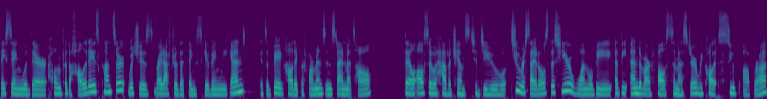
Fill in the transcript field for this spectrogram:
they sing with their Home for the Holidays concert, which is right after the Thanksgiving weekend. It's a big holiday performance in Steinmetz Hall. They'll also have a chance to do two recitals this year. One will be at the end of our fall semester. We call it Soup Opera.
